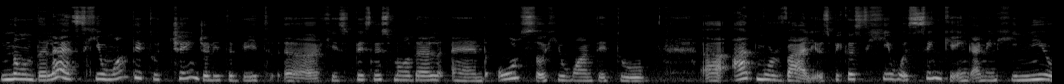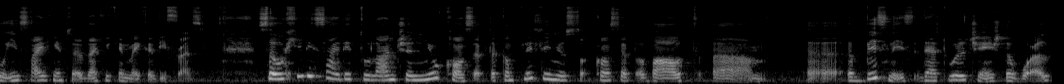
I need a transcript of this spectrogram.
Nonetheless, he wanted to change a little bit uh, his business model, and also he wanted to uh, add more values because he was thinking, I mean, he knew inside himself that he can make a difference. So he decided to launch a new concept, a completely new concept about um, uh, a business that will change the world.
